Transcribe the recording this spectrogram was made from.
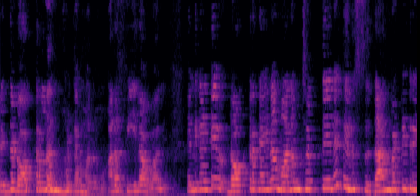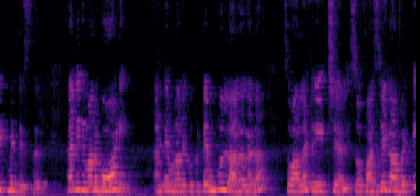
పెద్ద డాక్టర్లు అనమాట మనము. అలా ఫీల్ అవ్వాలి. ఎందుకంటే డాక్టర్కైనా మనం చెప్తేనే తెలుస్తుంది. దాన్ని బట్టి ట్రీట్మెంట్ ఇస్తారు. కానీ ఇది మన బాడీ అంటే మనకు ఒక టెంపుల్ లాగా కదా. సో అలా ట్రీట్ చేయాలి. సో ఫస్ట్ డే కాబట్టి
